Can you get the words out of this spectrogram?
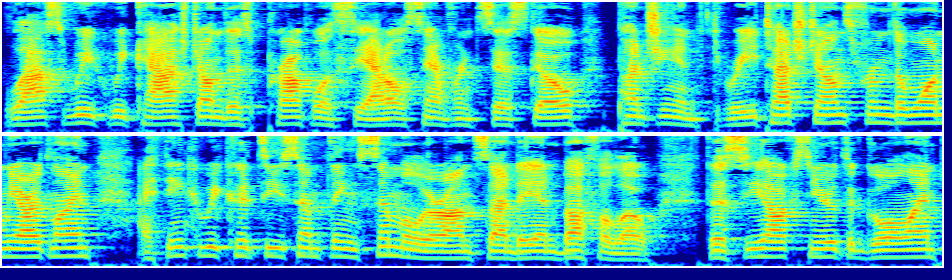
Last week we cashed on this prop with Seattle San Francisco punching in three touchdowns from the one yard line. I think we could see something similar on Sunday in Buffalo. The Seahawks near the goal line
